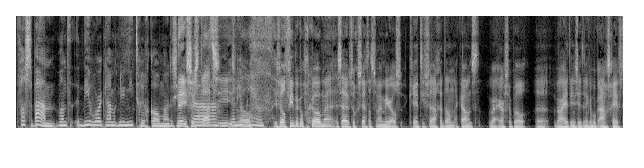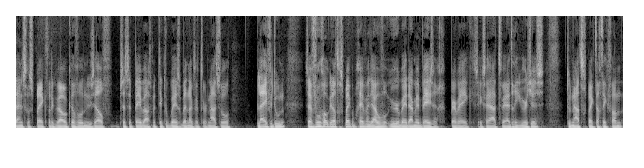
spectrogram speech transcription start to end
vaste baan. Want die hoor ik namelijk nu niet terugkomen. Dus Nee, de sollicitatie eh, is wel- is wel feedback opgekomen. Zij hebben toen gezegd dat ze mij meer als creatief zagen dan account. Waar ergens ook wel eh, waarheid in zit. En ik heb ook aangeschreven tijdens het gesprek dat ik wel ook heel veel nu zelf op ZZP-basis met TikTok bezig ben. Dat ik dat ernaast wil blijven doen. Zij vroegen ook in dat gesprek op een gegeven moment, ja, hoeveel uur ben je daarmee bezig per week? Dus ik zei ja, twee à drie uurtjes. Toen na het gesprek dacht ik van,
